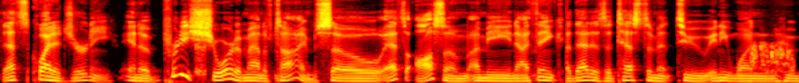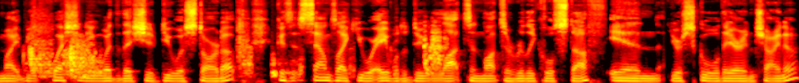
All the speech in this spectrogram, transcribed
That's quite a journey in a pretty short amount of time. So that's awesome. I mean, I think that is a testament to anyone who might be questioning whether they should do a startup because it sounds like you were able to do lots and lots of really cool stuff in your school there in China.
